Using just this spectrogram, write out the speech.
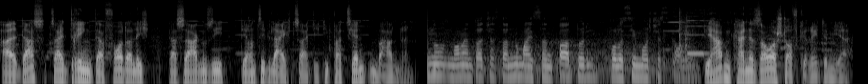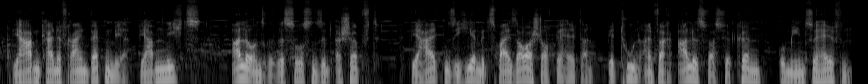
All das sei dringend erforderlich, das sagen sie, während sie gleichzeitig die Patienten behandeln. Wir haben keine Sauerstoffgeräte mehr, wir haben keine freien Betten mehr, wir haben nichts. Alle unsere Ressourcen sind erschöpft. Wir halten sie hier mit zwei Sauerstoffbehältern. Wir tun einfach alles, was wir können, um ihnen zu helfen.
